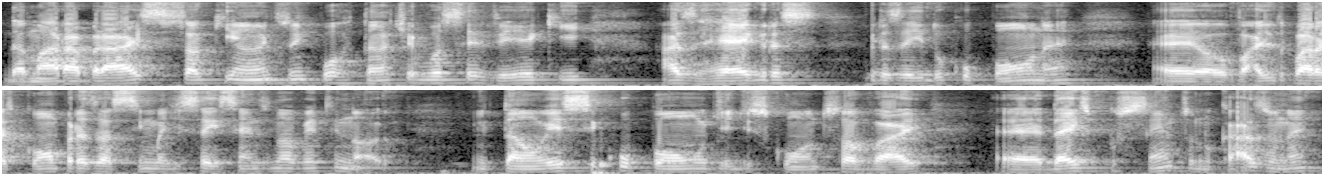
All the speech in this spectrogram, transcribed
da Marabras, só que antes o importante é você ver aqui as regras aí do cupom, né? É, válido para compras acima de 699. Então esse cupom de desconto só vai é, 10% no caso, né?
